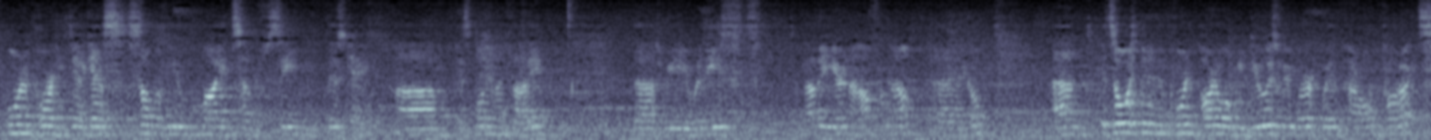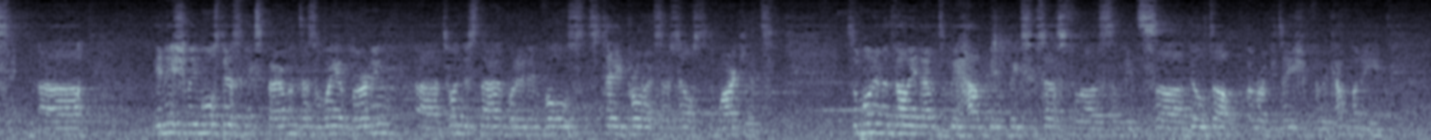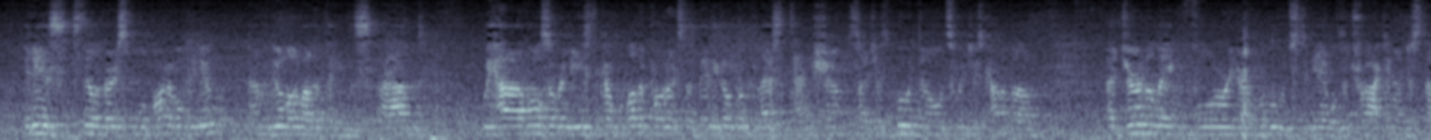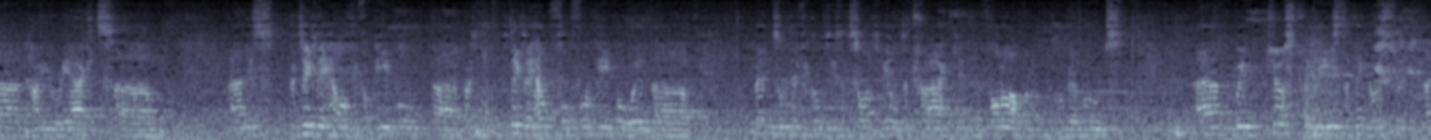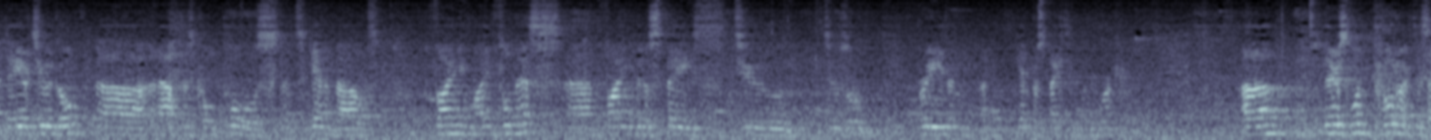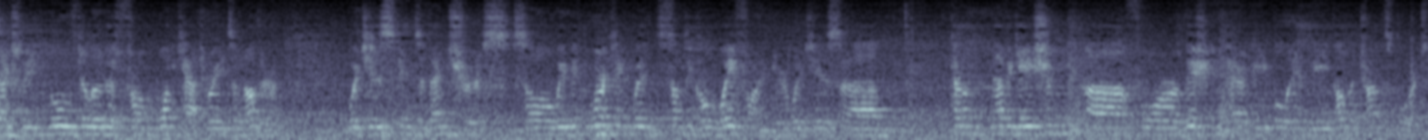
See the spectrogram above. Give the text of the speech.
more importantly, I guess some of you might have seen this game. Um, it's Monument Valley that we released about a year and a half from now uh, ago. And it's always been an important part of what we do is we work with our own products. Uh, initially, mostly as an experiment, as a way of learning, uh, to understand what it involves to take products ourselves to the market. So Monument Valley inevitably have been a big success for us, and it's uh, built up a reputation for the company. It is still a very small part of what we do, and we do a lot of other things. And we have also released a couple of other products that maybe got a little less attention, such as Moodnotes, which is kind of a a journaling for your moods to be able to track and understand how you react. Um, and it's particularly healthy for people, uh, particularly helpful for people with uh, mental difficulties and so on to be able to track and follow up on, on their moods. And we've just released, I think it was a day or two ago, uh, an app that's called Pause. That's again about finding mindfulness and finding a bit of space to to sort of breathe and, and get perspective when you're working. Um, there's one product that's actually moved a little bit from one category to another, which is into ventures. So we've been working with something called Wayfindr, which is um, kind of navigation uh, for vision impaired people in the public transport.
